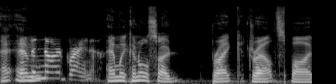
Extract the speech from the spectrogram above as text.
and, and, it's a no-brainer. And we can also break droughts by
